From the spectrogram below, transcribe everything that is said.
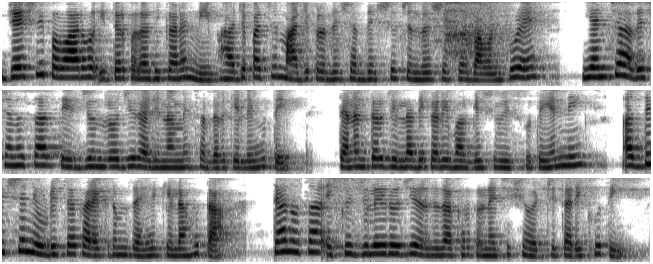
जयश्री पवार व इतर पदाधिकाऱ्यांनी भाजपाचे माजी प्रदेशाध्यक्ष चंद्रशेखर बावनकुळे यांच्या आदेशानुसार तीस जून रोजी राजीनामे सादर केले होते. त्यानंतर जिल्हाधिकारी भाग्यश्री विस्पुते यांनी अध्यक्ष निवडीचा कार्यक्रम जाहीर केला होता. त्यानुसार एकवीस जुलै रोजी अर्ज दाखल करण्याची शेवटची तारीख होती.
